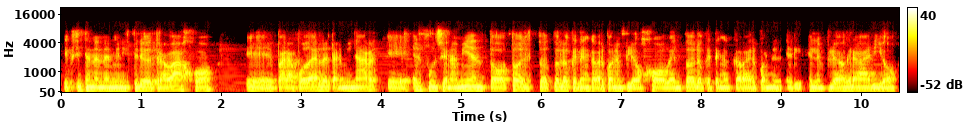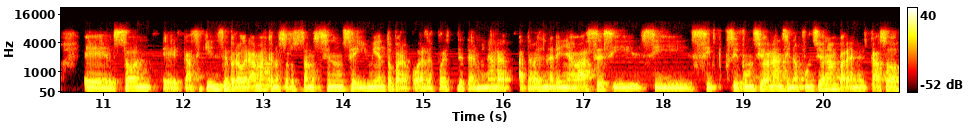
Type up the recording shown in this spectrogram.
que existen en el Ministerio de Trabajo, eh, para poder determinar eh, el funcionamiento, todo, todo, lo que tenga que ver con empleo joven, todo lo que tenga que ver con el, empleo agrario. Eh, son casi 15 programas que nosotros estamos haciendo un seguimiento para poder después determinar a, través de una línea base si, si, si, si, funcionan, si no funcionan, para en el caso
